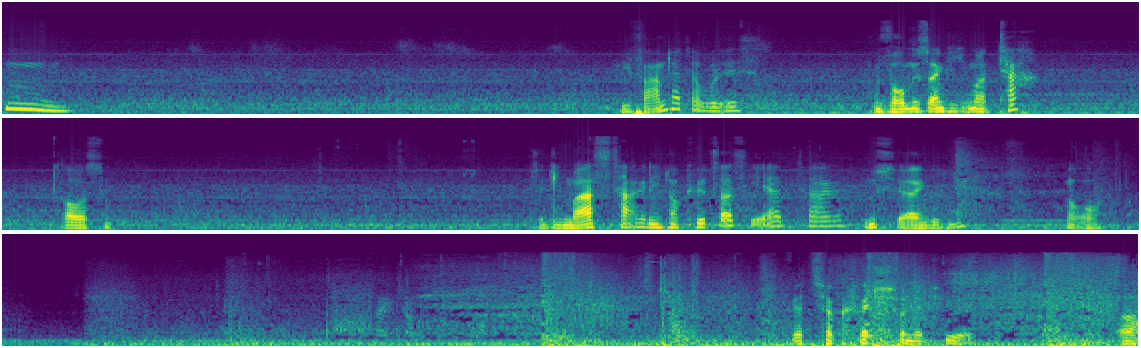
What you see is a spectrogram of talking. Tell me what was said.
Hm. Wie warm das da wohl ist? Und warum ist eigentlich immer Tag draußen? Sind die Mars-Tage nicht noch kürzer als die Erdtage? Müsste ja eigentlich, ne? Oh oh. Wird zerquetscht von der Tür. Oh.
